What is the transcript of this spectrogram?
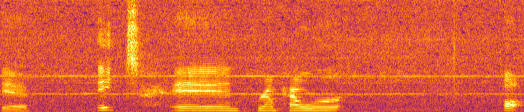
F8, and ground power up.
